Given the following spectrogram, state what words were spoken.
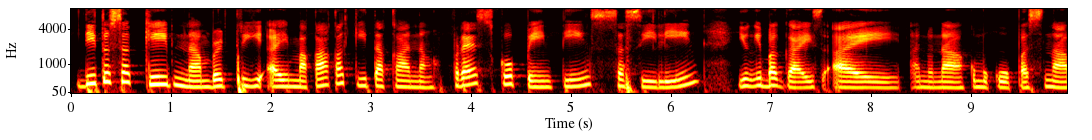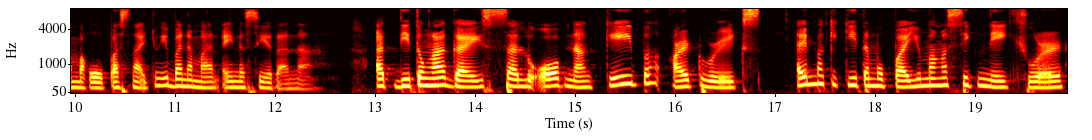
Dito sa cave number 3 ay makakakita ka ng fresco paintings sa ceiling. Yung iba guys ay ano na kumukupas na, makupas na. At yung iba naman ay nasira na. At dito nga guys sa loob ng cave artworks ay makikita mo pa yung mga signature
